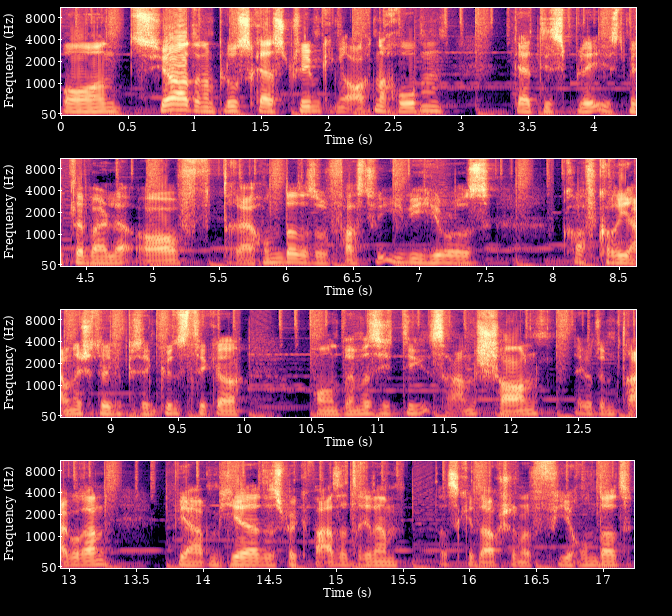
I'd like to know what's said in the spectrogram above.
Und ja, dann ein Blue Sky Stream ging auch nach oben. Der Display ist mittlerweile auf 300, also fast wie Eevee Heroes. Auf Koreanisch natürlich ein bisschen günstiger. Und wenn wir sich das anschauen, mit dem Dragoran, wir haben hier das Rayquaza drinnen, das geht auch schon auf 400.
